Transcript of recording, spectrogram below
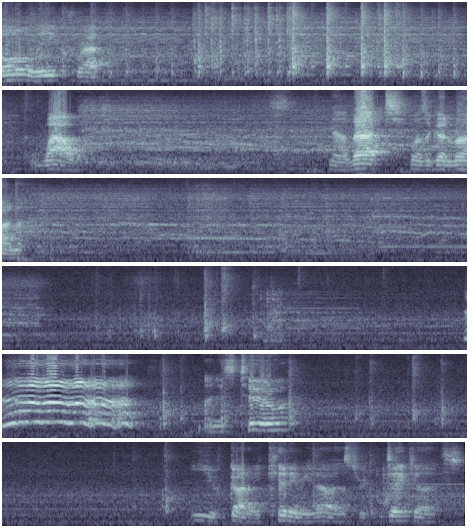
Holy crap. Wow. Now that was a good run. Ah! Minus two. You've got to be kidding me. That was ridiculous.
